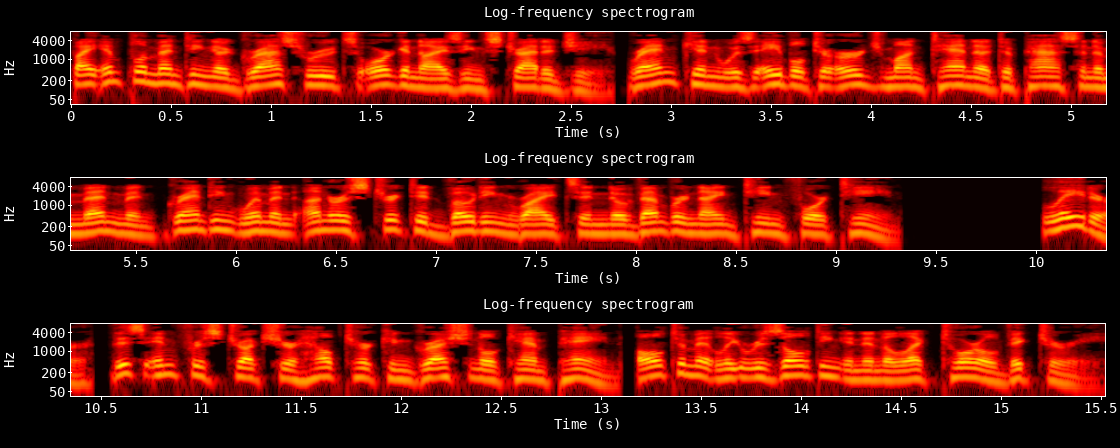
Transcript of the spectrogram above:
By implementing a grassroots organizing strategy, Rankin was able to urge Montana to pass an amendment granting women unrestricted voting rights in November 1914. Later, this infrastructure helped her congressional campaign, ultimately resulting in an electoral victory.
